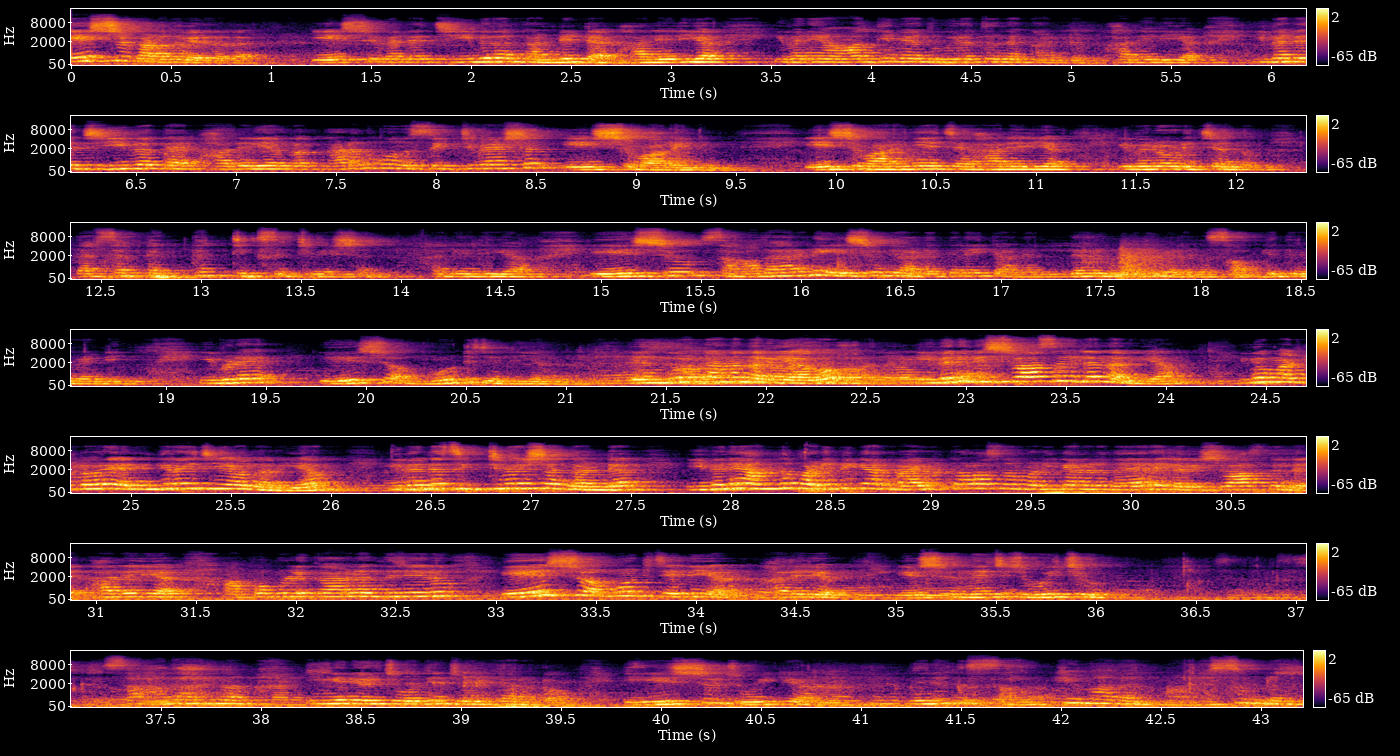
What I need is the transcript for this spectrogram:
യേശു കടന്നു വരുന്നത്. യേശു ഇവന്റെ ജീവിതം കണ്ടിട്ട് ഹലലിയ ഇവനെ ആദ്യമേ ദൂരത്തു നിന്ന് കണ്ടു. ഹലലിയ ഇവന്റെ ജീവിതത്തെ ഹലലിയ കടന്നു പോകുന്ന സിറ്റുവേഷൻ യേശു അറിയും യേശു അറിഞ്ഞേച്ച് ഹലലിയ ഇവനോട് ചെന്നു. ദാറ്റ്സ് എ സിറ്റുവേഷൻ ഹലലിയ യേശു സാധാരണ യേശുവിന്റെ അടുക്കലേക്കാണ് എല്ലാവരും ഓടി വരുന്നത് സൗഖ്യത്തിന് വേണ്ടി. ഇവിടെ യേശു അങ്ങോട്ട് ചെല്ലുകയാണ്. എന്തുകൊണ്ടാണെന്ന് അറിയാവോ ഇവന് വിശ്വാസം ഇല്ലെന്നറിയാം ഇവ മറ്റുള്ളവരെ എൻകറേജ് ചെയ്യാമെന്നറിയാം. ഇവന്റെ സിറ്റുവേഷൻ കണ്ട് ഇവനെ അന്ന് പഠിപ്പിക്കാൻ ബൈബിൾ ക്ലാസ് ഒന്നും പഠിക്കാനായിട്ട് നേരെയില്ല വിശ്വാസത്തിന്റെ ഹലലിയ അപ്പൊ പുള്ളിക്കാരൻ എന്ത് ചെയ്തു? യേശു അങ്ങോട്ട് ചെല്ലുകയാണ്. ഹലലിയ യേശു എന്നേച്ച് ചോദിച്ചു സാധാരണ ഇങ്ങനെ ഒരു ചോദ്യം ചോദിക്കാറുണ്ടോ? യേശു ചോദിക്കുകയാണ് നിനക്ക് സൗഖ്യമാകാൻ മനസ്സുണ്ടോ?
